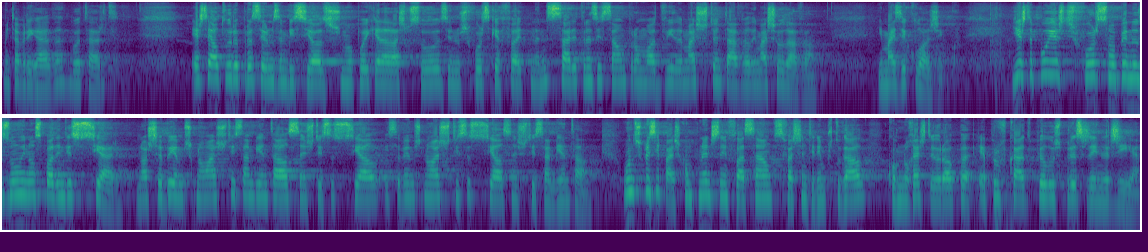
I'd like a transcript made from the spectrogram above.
Muito obrigada. Boa tarde. Esta é a altura para sermos ambiciosos no apoio que é dado às pessoas e no esforço que é feito na necessária transição para um modo de vida mais sustentável e mais saudável e mais ecológico. E este apoio e este esforço são apenas um e não se podem dissociar. Nós sabemos que não há justiça ambiental sem justiça social e sabemos que não há justiça social sem justiça ambiental. Um dos principais componentes da inflação que se faz sentir em Portugal, como no resto da Europa, é provocado pelos preços da energia.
